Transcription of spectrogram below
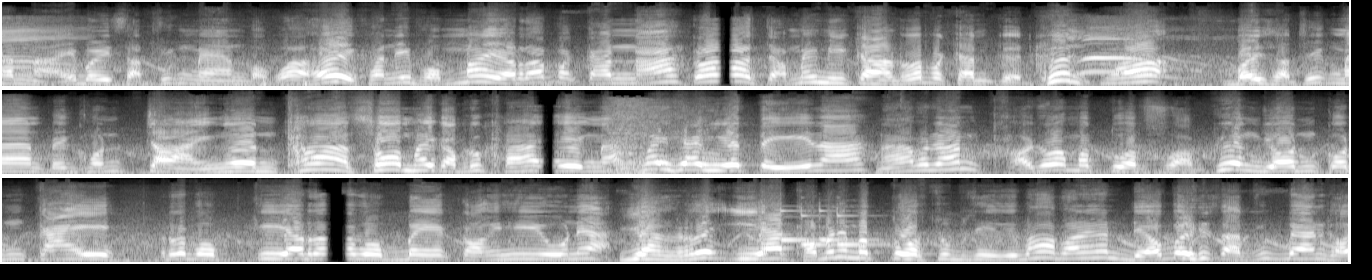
คันไหนบริษัทฟิกแมนบอกว่าเฮ้ยคันนี้ผมไม่รับประกันนะ ก็จะไม่มีการรับประกันเกิดขึ้นเพราะ บริษัทฟิกแมนเป็นคนจ่ายเงินค่าซ่อมให้กับลูกค้าเองนะ ไม่ใช่เฮียตีนะนะเพราะฉะนั้นเขาจะต้องมาตรวจสอบเครื่องยนต์กลไก ระบบเกียร์ระบบเบรกกล่องฮิวเนี่ยอย่างละเอียดเขาไม่ได้มาตรวจสุ่มสี่สิบห้าเพราะฉะนั้นเดี๋ยวบริษัทฟิกแมนเขา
